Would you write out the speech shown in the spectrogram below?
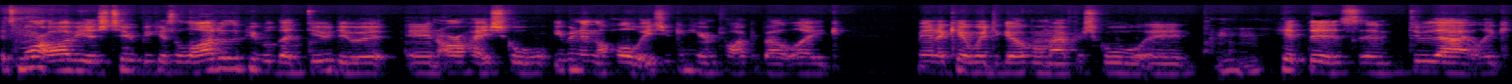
it's more obvious too because a lot of the people that do do it in our high school, even in the hallways, you can hear them talk about like, man, I can't wait to go home after school and Mhm. hit this and do that. Like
